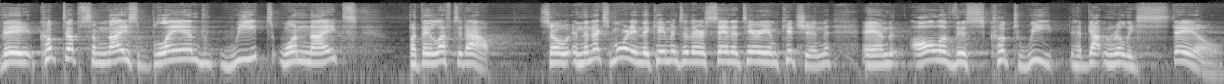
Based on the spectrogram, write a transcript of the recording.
they cooked up some nice bland wheat one night, but they left it out. So in the next morning, they came into their sanitarium kitchen, and all of this cooked wheat had gotten really stale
